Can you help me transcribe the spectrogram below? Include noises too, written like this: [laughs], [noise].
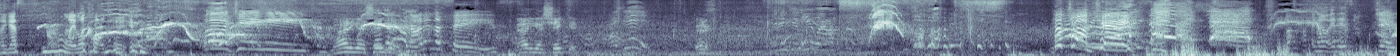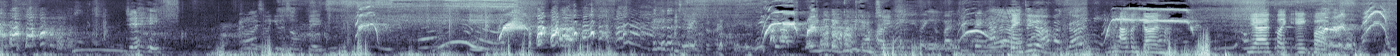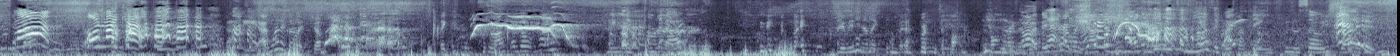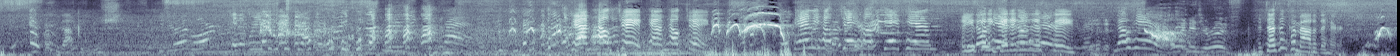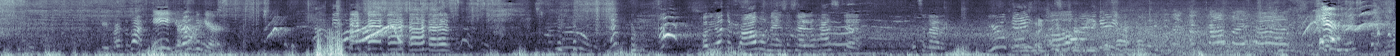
I guess [laughs] Layla called it. [laughs] Oh, Jamie! Now you gotta shake it. Not in the face. Now you gotta shake it. I did. Better. I didn't give you one. Good job, Jay. I know it is Jay. Jay. Oh, he's gonna get his own face. He's trying so hard to say it. You know they do give Jamie like a button. They do. We have a gun. Yeah, it's like eight bucks. Mom! Hold my cat! I want to go to jump like drunk adult place. Maybe like pump it up. like, [laughs] maybe they should like pump it up for a dog. Oh my god, they should have like I after we need some music or something. This is so sad. What would that be? You do it more? And then we're gonna get this afterwards. Get it no in his hair. face. No hair. Run, Ninja, run. It doesn't come out of the hair. Okay, press the button. Hey, get over here. [laughs] Oh, you know what the problem is? Is that it has to. What's the matter? You're okay. Like, Oh, dirty. okay. [laughs]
